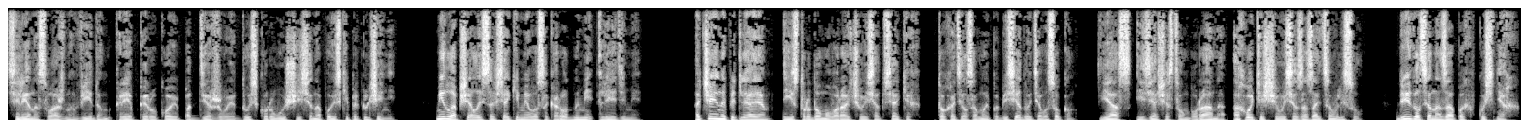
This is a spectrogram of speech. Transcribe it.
Селена с важным видом, крепкой рукой поддерживая Дуську, рвущейся на поиски приключений, мило общалась со всякими высокородными ледями. Отчаянно петляя и с трудом уворачиваясь от всяких, кто хотел со мной побеседовать о высоком, я с изяществом бурана, охотящегося за зайцем в лесу, двигался на запах вкуснях.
